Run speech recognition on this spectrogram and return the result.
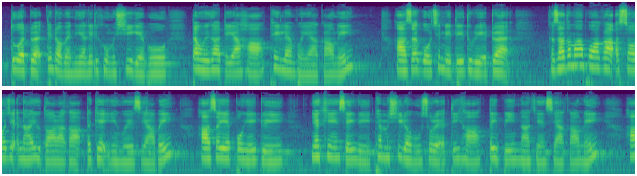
။သူ့အတွက်တင့်တော်မဲ့နေရာလေးတစ်ခုမရှိခဲ့ဘူး။တန်ဝေကတရားဟာထိတ်လန့်ဖွယ်ရာကောင်းနေ။ဟာဆက်ကိုချစ်နေသေးသူတွေအတွက်ကစားသမားဘွားကအစောကြီးအနားယူသွားတာကတကယ့်ရင်ခွဲစရာပဲ။ဟာဆက်ရဲ့ပုံရိပ်တွေမြက်ခင်းစိမ့်တွေထက်မရှိတော့ဘူးဆိုတဲ့အသီးဟာတိတ်ပြီးနာကျင်စရာကောင်းနေ။ဟာ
